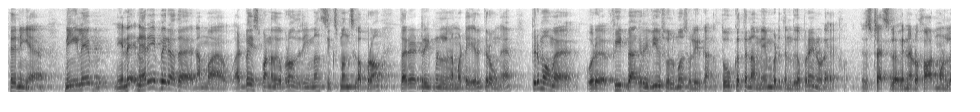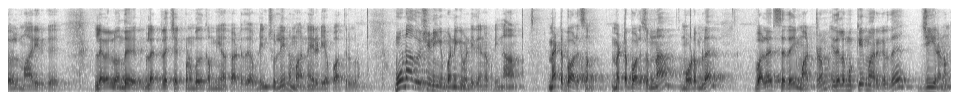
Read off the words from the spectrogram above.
இதை நீங்கள் நீங்களே நிறைய பேர் அதை நம்ம அட்வைஸ் பண்ணதுக்கப்புறம் த்ரீ மந்த்ஸ் சிக்ஸ் மந்த்ஸ்க்கு அப்புறம் தைராய்டு ட்ரீட்மெண்ட்டில் நம்மகிட்ட இருக்கிறவங்க திரும்ப அவங்க ஒரு ஃபீட்பேக் ரிவ்யூ சொல்லும்போது சொல்லியிருக்காங்க. தூக்கத்தை நான் மேம்படுத்தினதுக்கப்புறம் என்னோடய ஸ்ட்ரெஸ் லெவல் என்னோட ஹார்மோன் லெவல் மாறி இருக்கு லெவல் வந்து பிளட்டில் செக் பண்ணும்போது கம்மியாக காட்டுது அப்படின்னு சொல்லி நம்ம நேரடியாக பார்த்துருக்குறோம். மூணாவது விஷயம் நீங்கள் பண்ணிக்க வேண்டியது என்ன அப்படின்னா மெட்டபாலிசம் மெட்டபாலிசம்னா நம்ம உடம்புல வளர்சதை மாற்றம். இதில் முக்கியமாக இருக்கிறது ஜீரணம்.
